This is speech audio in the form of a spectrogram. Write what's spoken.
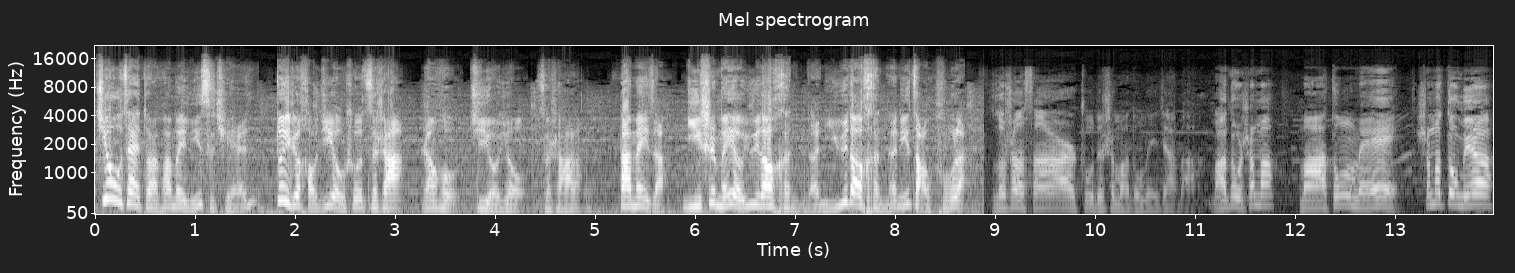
就在短发妹临死前，对着好基友说自杀，然后基友就自杀了。大妹子，你是没有遇到狠的，你遇到狠的，你早哭了。楼上三二二住的是马冬梅家吧？马冬什么？马冬梅？什么冬梅啊？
